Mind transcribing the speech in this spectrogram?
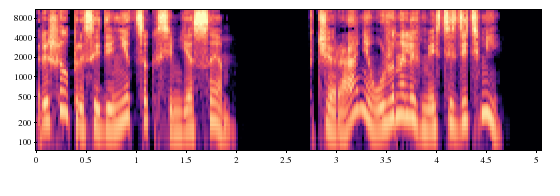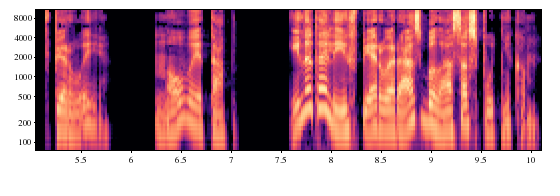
Решил присоединиться к семье Сэм. Вчера они ужинали вместе с детьми. Впервые. Новый этап. И Натали в первый раз была со спутником.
